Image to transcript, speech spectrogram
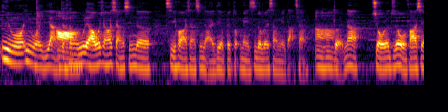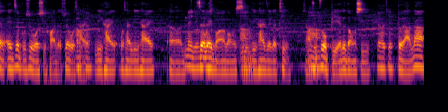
一模一模一样，很无聊。我想要想新的计划，想新的 idea，被都每次都被上面打枪啊。对，那久了之后，我发现，哎，这不是我喜欢的，所以我才离开，我才离开呃这类广告公司，离开这个 team。想要去做别的东西，了解。对啊，那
